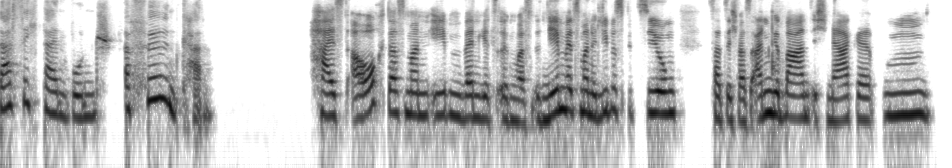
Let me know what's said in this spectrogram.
dass sich dein Wunsch erfüllen kann. Heißt auch, dass man eben, wenn jetzt irgendwas, nehmen wir jetzt mal eine Liebesbeziehung, es hat sich was angebahnt, ich merke, mh, hm,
